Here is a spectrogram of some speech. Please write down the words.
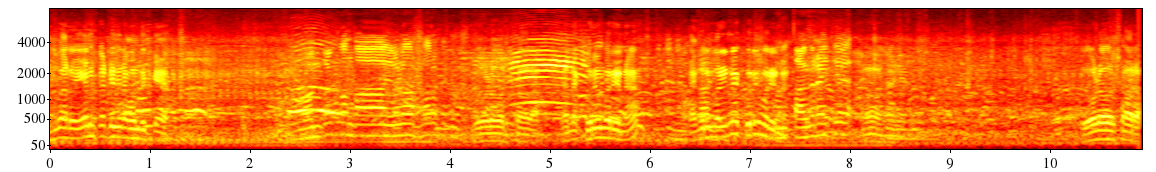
ಯಜಮಾನ ಏನು ಕಟ್ಟಿದ್ದೀರಾ ಒಂದಕ್ಕೆ? ಏಳು ಏಳುವರೆ ಸಾವಿರ ಎಲ್ಲ ಕುರಿಮರಿನಾ? ತಗರಿ ಮರಿನಾ ಕುರಿಮರಿನಾ? ಹಾಂ ಹಾಂ. ಏಳುವರೆ ಸಾವಿರ.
